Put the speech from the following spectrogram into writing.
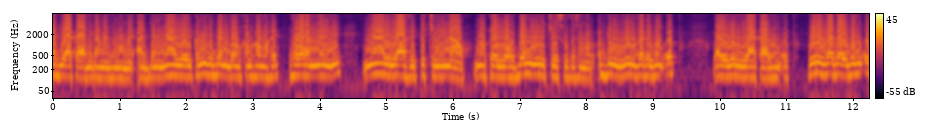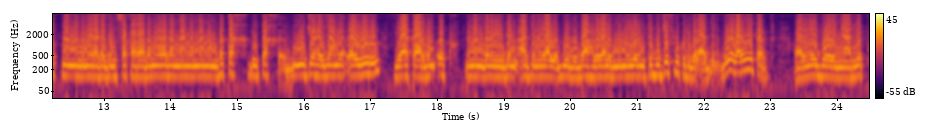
ak yaakaar li nga xamante ne moom mooy àjjana. Ñaar yooyu comme ni ko benn borom xam-xam waxee dafa war a mel ni ñaari laafi picc muy naaw ñoo tolloo benn waru cee suufe sa morom ab jullit warul ba mu ëpp waaye warul yaakaar ba mu ëpp. Warul ragal ba mu ëpp naan man damay ragal dem safara damay ragal nangam nangam ba tax ba mu àjjana yàlla buur bu baax la yàlla dina ma yërëm te du jëf lu ko dugal àjjana. Bu boobaa da ngay perte waaye da boole ñaar yëpp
